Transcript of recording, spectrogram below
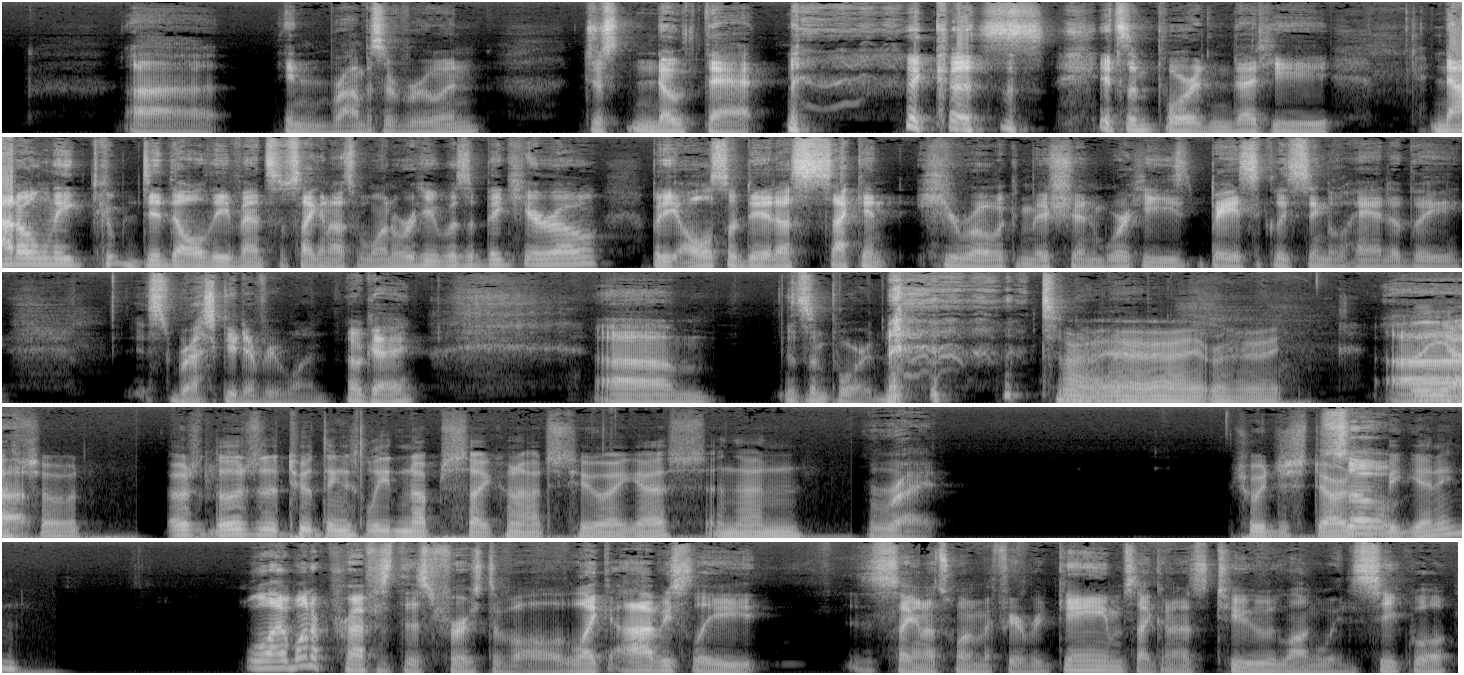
Uh, in Rhombus of Ruin. Just note that because it's important that he not only did all the events of Psychonauts 1 where he was a big hero, but he also did a second heroic mission where he basically single-handedly rescued everyone. Okay? Um it's important. all right, all right, right, right, Uh, yeah, so those those are the two things leading up to Psychonauts 2, I guess, and then Right. Should we just start so, at the beginning? Well, I want to preface this first of all. Like obviously Psychonauts 1 of my favorite games, Psychonauts 2, long awaited sequel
